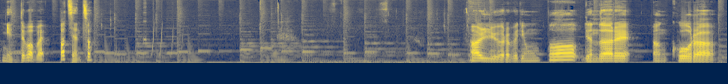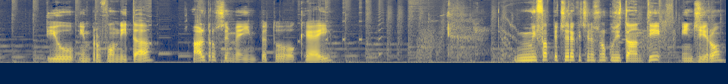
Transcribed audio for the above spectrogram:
Niente, vabbè, pazienza. Allora, vediamo un po' di andare ancora più in profondità. Altro seme impeto, ok. Mi fa piacere che ce ne sono così tanti in giro.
